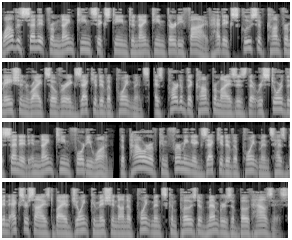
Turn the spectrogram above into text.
While the Senate from 1916 to 1935 had exclusive confirmation rights over executive appointments, as part of the compromises that restored the Senate in 1941, the power of confirming executive appointments has been exercised by a joint commission on appointments composed of members of both houses.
